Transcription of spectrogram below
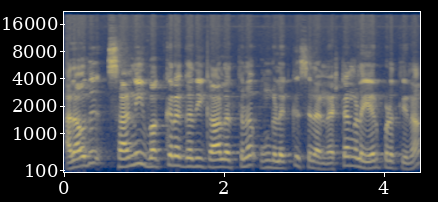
அதாவது சனி வக்கரகதி காலத்தில் உங்களுக்கு சில நஷ்டங்களை ஏற்படுத்தினா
